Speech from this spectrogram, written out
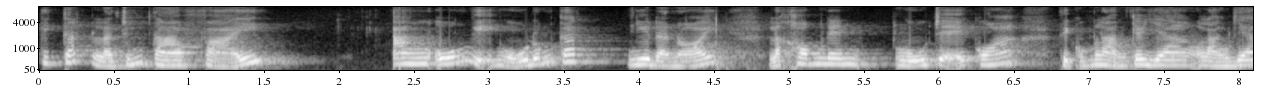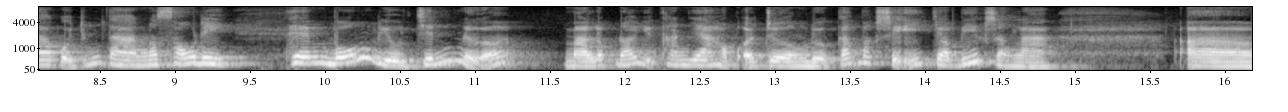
cái cách là chúng ta phải ăn uống nghỉ ngủ đúng cách như đã nói là không nên ngủ trễ quá thì cũng làm cho da làn da của chúng ta nó xấu đi. Thêm bốn điều chính nữa mà lúc đó Dược Thanh Gia học ở trường được các bác sĩ cho biết rằng là à,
